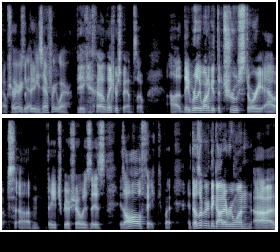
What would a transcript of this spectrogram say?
I'm Oh, sure very he's a big He's everywhere. big uh, Lakers fan. So uh, they really want to get the true story out. Um, the HBO show is is is all fake, but it does look like they got everyone. Uh,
